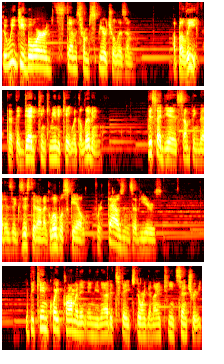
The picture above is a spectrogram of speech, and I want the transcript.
The Ouija board stems from spiritualism, a belief that the dead can communicate with the living. This idea is something that has existed on a global scale for thousands of years. It became quite prominent in the United States during the 19th century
